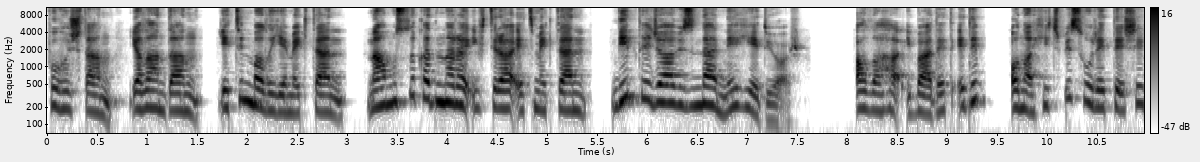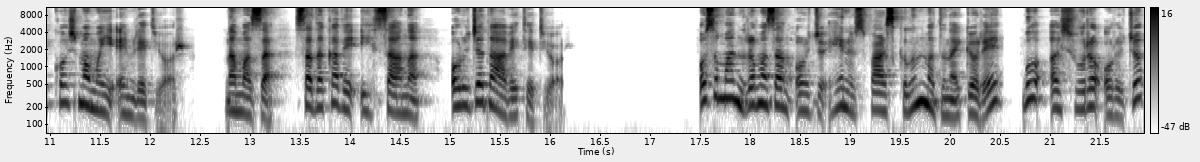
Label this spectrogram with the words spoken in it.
Fuhuştan, yalandan, yetim malı yemekten, namuslu kadınlara iftira etmekten, dil tecavüzünden nehyediyor. Allah'a ibadet edip ona hiçbir surette şirk koşmamayı emrediyor. Namaza, sadaka ve ihsana, oruca davet ediyor. O zaman Ramazan orucu henüz farz kılınmadığına göre bu aşure orucu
